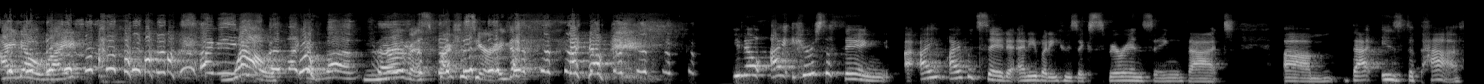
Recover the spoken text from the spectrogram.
I know, right? I mean, wow. like a month, right? Nervous. Precious here. You know, I here's the thing. I I would say to anybody who's experiencing that, um, that is the path.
